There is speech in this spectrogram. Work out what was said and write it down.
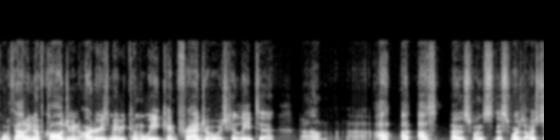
Without enough collagen, arteries may become weak and fragile, which can lead to um, uh, uh, uh, this one's this word's always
